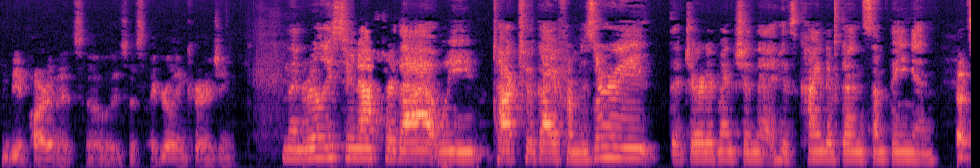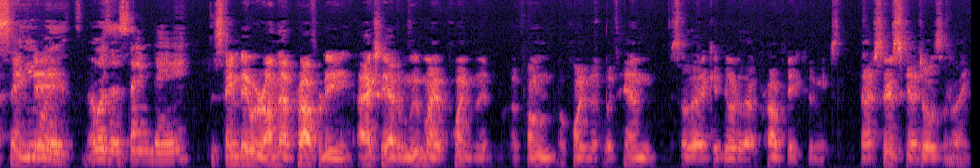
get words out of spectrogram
and be a part of it. So it's just like really encouraging. And then really soon after that, we talked to a guy from Missouri that Jared had mentioned that has kind of done something. And that same day, was, was it same day? The same day we were on that property, I actually had to move my appointment, a phone appointment with him, so that I could go to that property to match their schedules. And like,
